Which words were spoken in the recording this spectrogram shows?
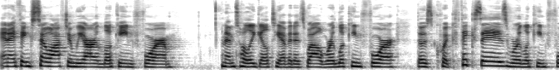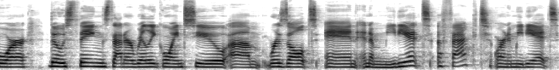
And I think so often we are looking for and I'm totally guilty of it as well. We're looking for those quick fixes. We're looking for those things that are really going to um, result in an immediate effect or an immediate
